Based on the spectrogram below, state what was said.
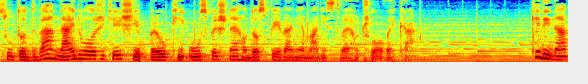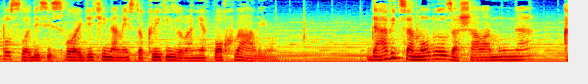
sú to dva najdôležitejšie prvky úspešného dospievania mladistvého človeka. Kedy naposledy si svoje deti namiesto kritizovania pochválil? Dávid sa modlil za Šalamúna a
